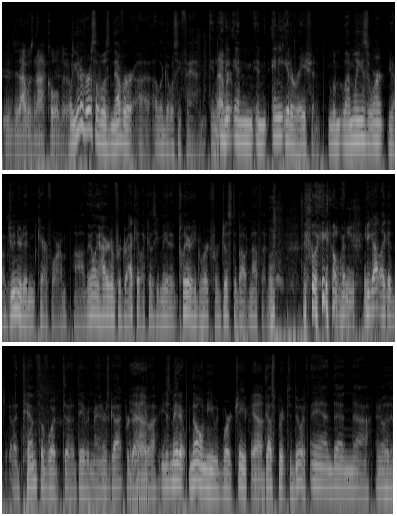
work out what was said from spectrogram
that was not cool, dude." Well, Universal was never a, a Lugosi fan in Never? any in, in any iteration. Lem- Laemmles weren't, you know, Junior didn't care for him. Uh, they only hired him for Dracula because he made it clear he'd work for just about nothing. you know, when he got like a, a tenth of what uh, David Manners got for Yeah. Dracula, he just made it known he would work cheap, Yeah. desperate to do it. And then uh, I know they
